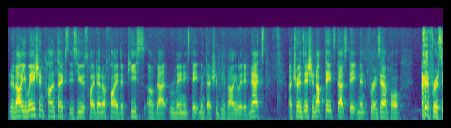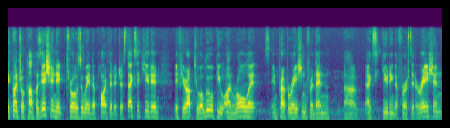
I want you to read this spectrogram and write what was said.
an evaluation context is used to identify the piece of that remaining statement that should be evaluated next. A transition updates that statement. For example, for a sequential composition, it throws away the part that it just executed. If you're up to a loop, you unroll it in preparation for then uh, executing the first iteration.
